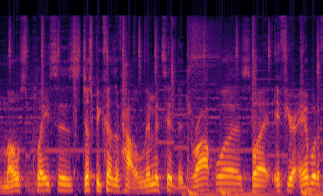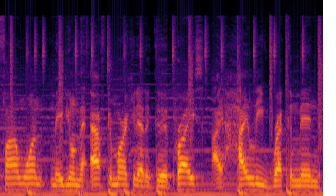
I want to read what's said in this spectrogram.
most places just because of how limited the drop was. But if you're able to find one, maybe on the aftermarket at a good price, I highly recommend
